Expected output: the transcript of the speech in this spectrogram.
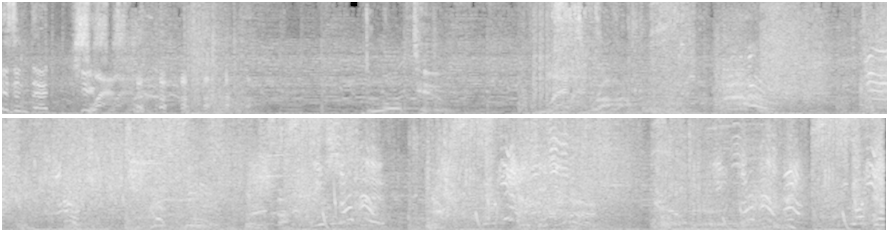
Isn't that cute? Duel 2. Let's rock! You got this! Really? Under my heel! Duel 3. Let's rock!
